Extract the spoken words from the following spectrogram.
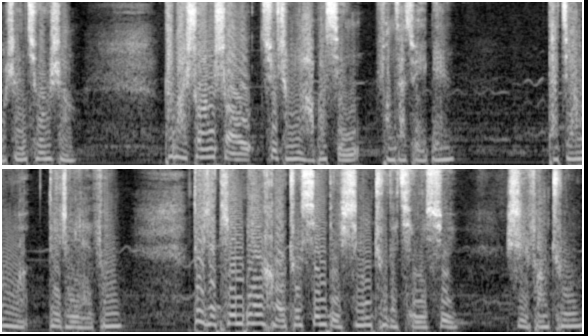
小山丘上，他把双手锯成喇叭形放在嘴边，他教我对着远方，对着天边吼出心底深处的情绪，释放出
